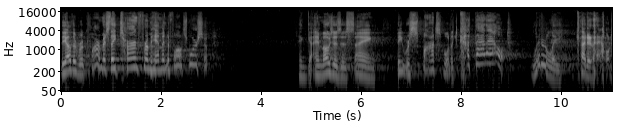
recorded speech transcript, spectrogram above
the other requirements, they turn from Him into false worship. And, God, and Moses is saying, be responsible to cut that out. Literally, cut it out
